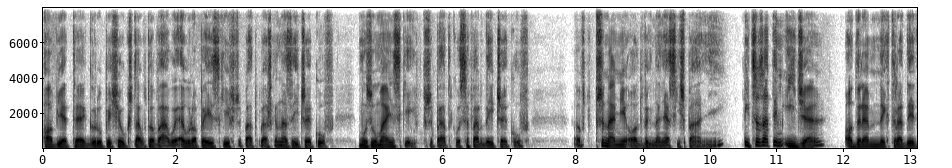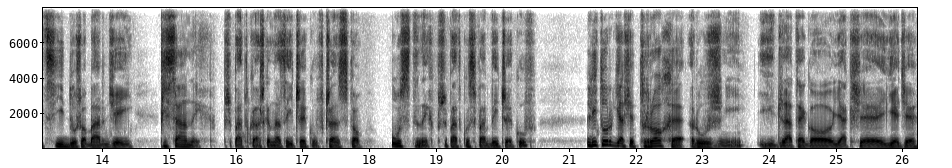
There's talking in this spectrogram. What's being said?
obie te grupy się ukształtowały. Europejskiej w przypadku Aszkenazyjczyków, muzułmańskiej w przypadku Sefardyjczyków, no, przynajmniej od wygnania z Hiszpanii. I co za tym idzie, odrębnych tradycji, dużo bardziej pisanych w przypadku Aszkenazyjczyków, często ustnych w przypadku Sfardyjczyków. Liturgia się trochę różni i dlatego jak się jedzie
